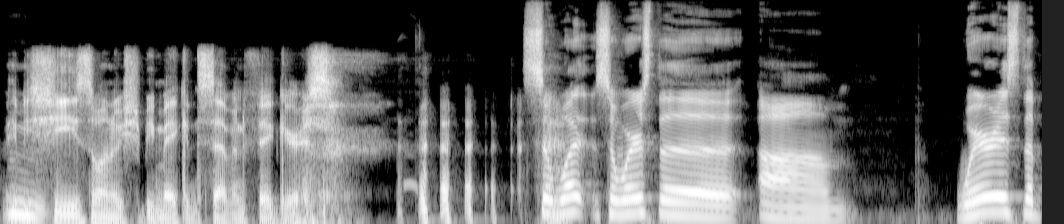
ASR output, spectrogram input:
Maybe she's the one who should be making seven figures. So what? So where's the um? Where is the?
